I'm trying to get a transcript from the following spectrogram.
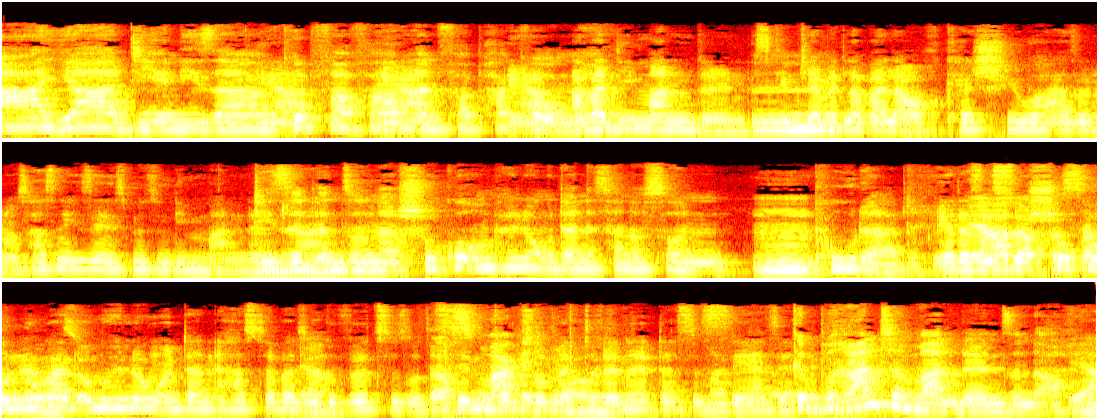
Ah ja, die in dieser Ja, kupferfarbenen ja, Verpackung. Ja, ne? aber die Mandeln. Es gibt ja mittlerweile auch Cashew, Haselnuss. Hast du nicht gesehen? Es müssen die Mandeln Die sind sein. in so einer Schokoumhüllung und dann ist da noch so ein Puder drin. ja, das Ja, ist so doch, das was. Schoko-Nougat-Umhüllung und dann hast du aber so Ja. Gewürze, so Das Zimt und so mit drin. Das ist mag sehr, sehr Gebrannte Mandeln sind auch Ja,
